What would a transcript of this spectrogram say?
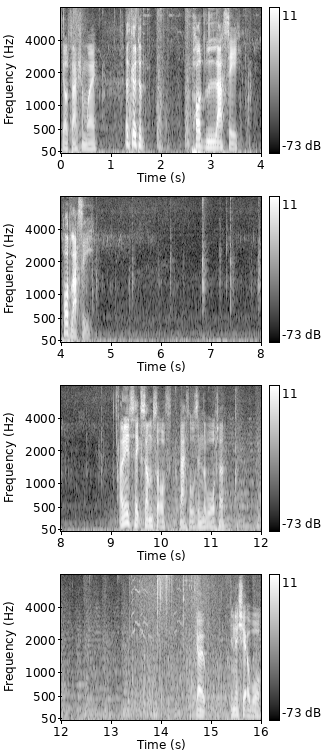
the old-fashioned way. Let's go to Podlasie. Podlasie. I need to take some sort of battles in the water. Go. Initiate a war.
